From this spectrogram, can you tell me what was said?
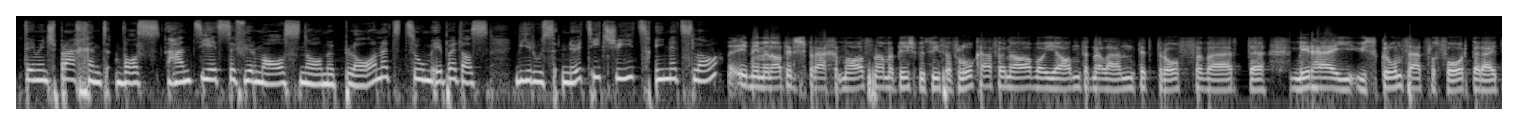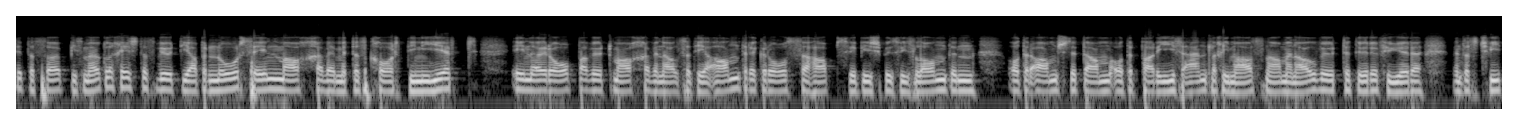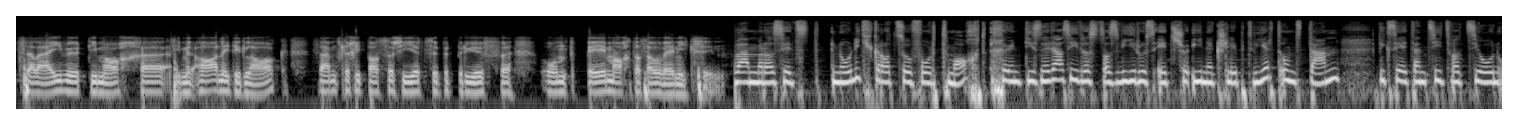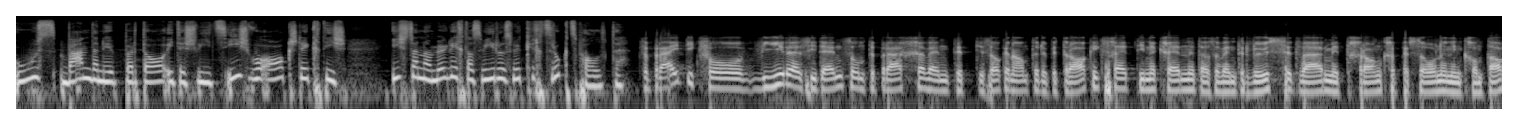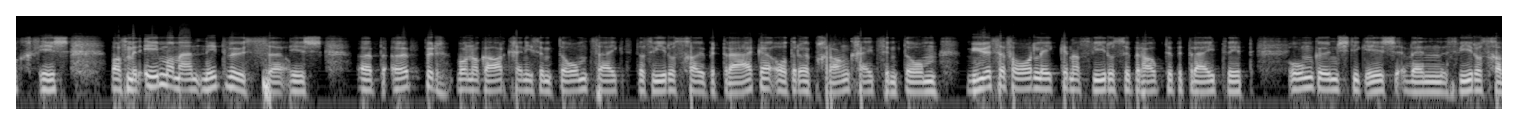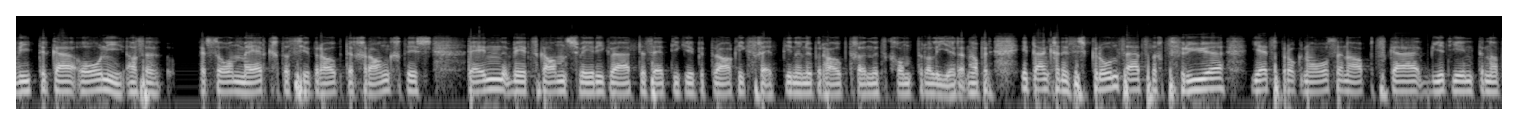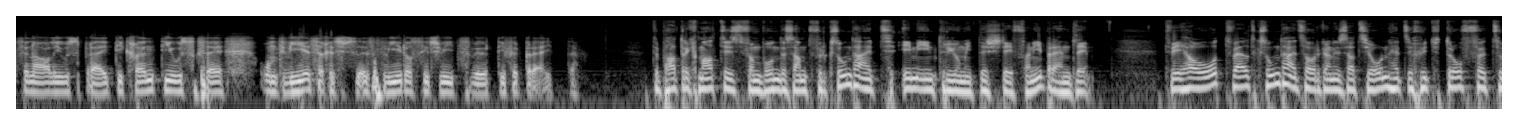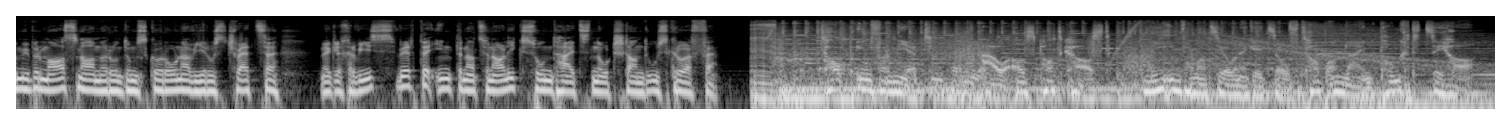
Dementsprechend, was haben Sie jetzt für Massnahmen geplant, um eben das Virus nicht in die Schweiz reinzulassen? Ich nehme an, ihr sprechen Massnahmen beispielsweise an Flughäfen an, die in anderen Ländern getroffen werden. Wir haben uns grundsätzlich vorbereitet, dass so etwas möglich ist. Das würde aber nur Sinn machen, wenn man das koordiniert in Europa würde machen, wenn also die anderen grossen Hubs wie beispielsweise London oder Amsterdam oder Paris ähnliche Massnahmen auch würden durchführen, wenn das die Schweiz allein würde machen, sind wir A nicht in der Lage, sämtliche Passagiere zu überprüfen und B macht das auch wenig Sinn. Wenn man das jetzt noch nicht gerade sofort macht, könnte es nicht auch sein, dass das Virus jetzt schon reingeschleppt wird und dann, wie sieht dann die Situation aus, wenn dann jemand da in der Schweiz ist, der angesteckt ist, ist dann noch möglich, das Virus wirklich zurückzuhalten? Die Verbreitung von Viren sind dann zu unterbrechen, wenn ihr die sogenannten Übertragungsketten kennt, also wenn ihr wisst, wer mit kranken Personen in Kontakt ist. Was wir im Moment nicht wissen, ist, ob jemand, der noch gar keine Symptome zeigt, das Virus kann übertragen oder ob Krankheitssymptome müssen vorliegen, dass das Virus überhaupt übertragen wird. Ungünstig ist, wenn das Virus kann weitergehen kann, ohne, also Person merkt, dass sie überhaupt erkrankt ist, dann wird es ganz schwierig werden, solche Übertragungsketten überhaupt können zu kontrollieren. Aber ich denke, es ist grundsätzlich zu früh, jetzt Prognosen abzugeben, wie die internationale Ausbreitung könnte aussehen und wie sich das Virus in der Schweiz würde verbreiten. Der Patrick Mattis vom Bundesamt für Gesundheit im Interview mit Stefanie Brändle. Die WHO, die Weltgesundheitsorganisation, hat sich heute getroffen, um über Massnahmen rund ums Coronavirus zu schwätzen. Möglicherweise wird der internationale Gesundheitsnotstand ausgerufen. Top informiert, auch als Podcast. Mehr Informationen gibt es auf toponline.ch.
